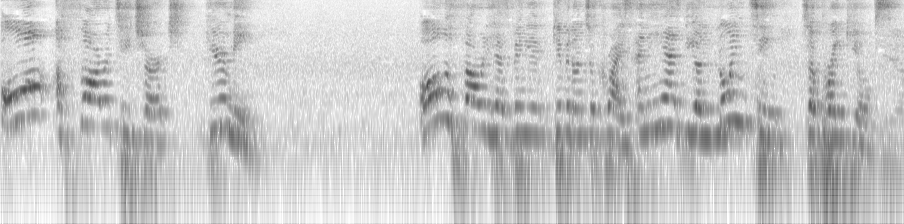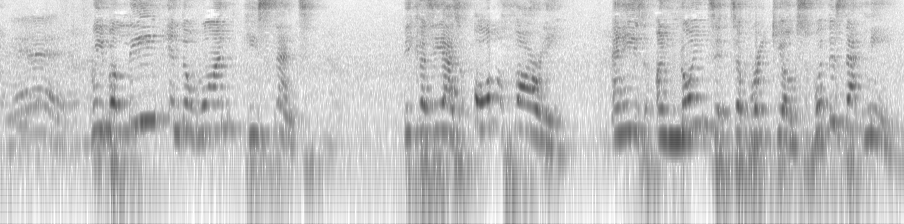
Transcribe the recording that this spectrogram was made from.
All authority, church, hear me. All authority has been given unto Christ, and He has the anointing to break yokes. Yes. We believe in the one He sent because He has all authority and He's anointed to break yokes. What does that mean?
